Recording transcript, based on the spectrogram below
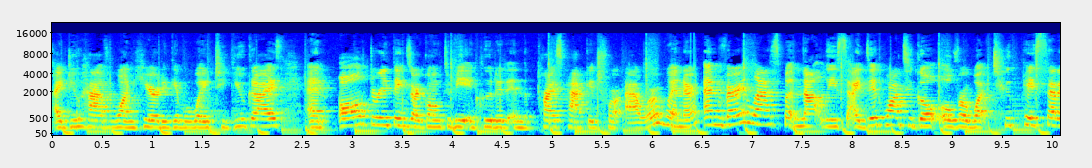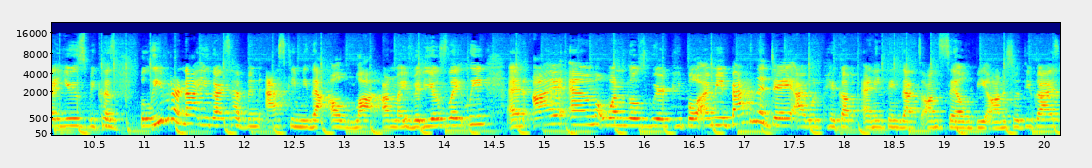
I do have one here to give away to you guys. And all three things are going to be included in the prize package for our winner. And very last but not least, I did want to go over what toothpaste that I use because believe it or not, you guys have been asking me that a lot on my videos lately. And I am one of those weird people. I mean, back in the day, I would pick up anything that's on sale to be honest with you guys.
